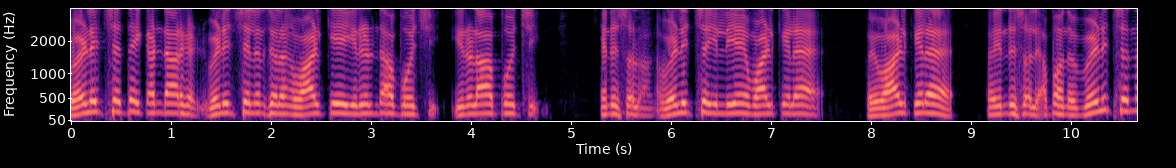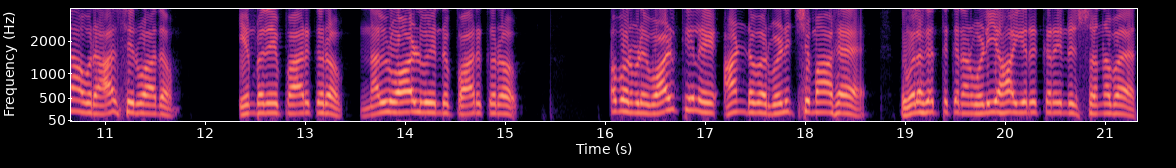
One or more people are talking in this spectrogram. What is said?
வெளிச்சத்தை கண்டார்கள். வெளிச்சல்னு சொல்லுவாங்க. வாழ்க்கையே இருண்டா போச்சு இருளா போச்சு என்று சொல்லுவாங்க. வெளிச்சம் இல்லையே வாழ்க்கையில. வாழ்க்கையில என்று சொல்லி. அப்போ அந்த வெளிச்சம் தான் ஒரு ஆசீர்வாதம் என்பதை பார்க்கிறோம். நல்வாழ்வு என்று பார்க்கிறோம். அப்போ நம்முடைய வாழ்க்கையிலே ஆண்டவர் வெளிச்சமாக உலகத்துக்கு நான் ஒளியாக இருக்கிறேன் என்று சொன்னவர்.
